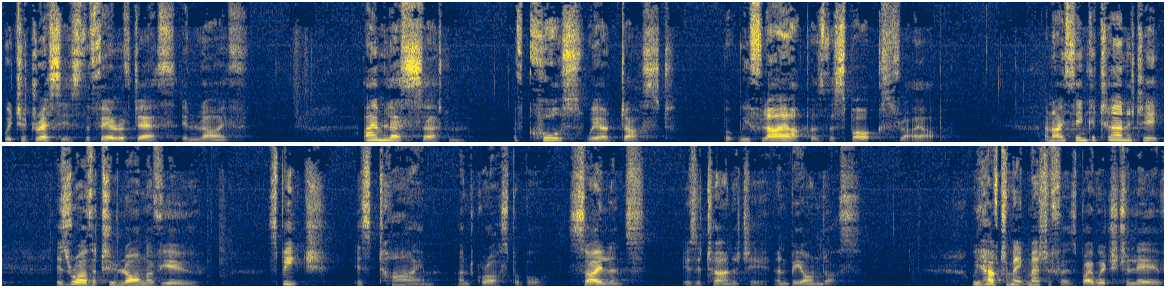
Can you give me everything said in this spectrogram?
which addresses the fear of death in life. I am less certain. Of course, we are dust, but we fly up as the sparks fly up and I think eternity is rather too long a view. Speech is time and graspable, silence is eternity and beyond us. We have to make metaphors by which to live.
